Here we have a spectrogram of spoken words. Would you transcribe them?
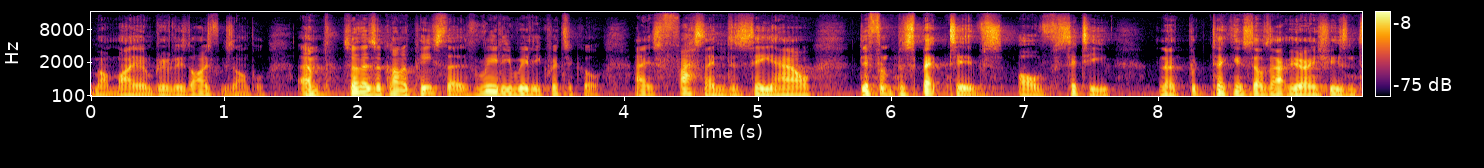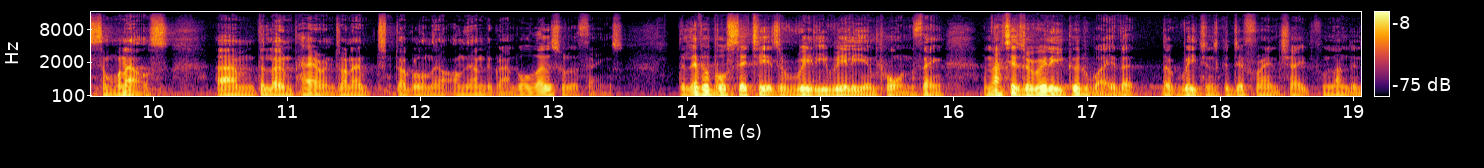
well, my own privileged eyes, for example. Um, so there's a kind of piece there that's really, really critical. And it's fascinating to see how different perspectives of city, you know, taking yourselves out of your own shoes into someone else, um, the lone parent trying to struggle on the, on the underground, all those sort of things. The livable city is a really, really important thing. And that is a really good way that, that regions could differentiate from London.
